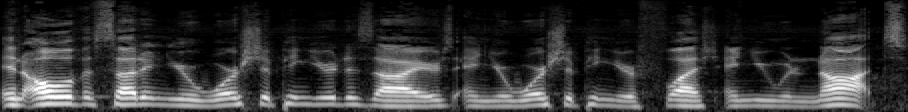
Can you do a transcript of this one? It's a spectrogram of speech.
And all of a sudden, you're worshiping your desires and you're worshiping your flesh, and you are not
